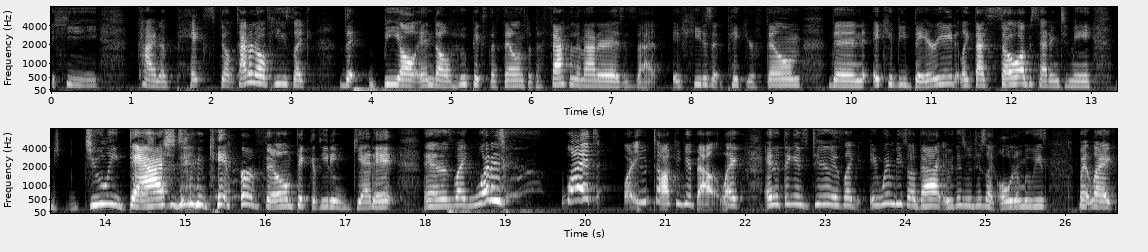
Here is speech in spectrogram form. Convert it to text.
he kind of picks film i don't know if he's like the be all end all of who picks the films, but the fact of the matter is is that if he doesn't pick your film, then it could be buried. Like that's so upsetting to me. J- Julie Dash didn't get her film picked because he didn't get it, and it's like, what is, what? What are you talking about? Like, and the thing is too is like it wouldn't be so bad if this was just like older movies. But like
